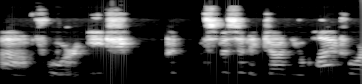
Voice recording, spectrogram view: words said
uh, for each specific job you apply for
